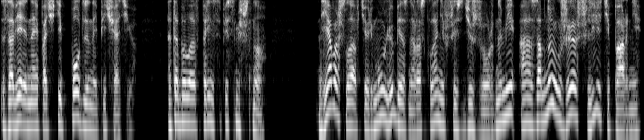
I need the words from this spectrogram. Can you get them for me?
заверенное почти подлинной печатью. Это было, в принципе, смешно. Я вошла в тюрьму, любезно раскланившись дежурными, а за мной уже шли эти парни.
